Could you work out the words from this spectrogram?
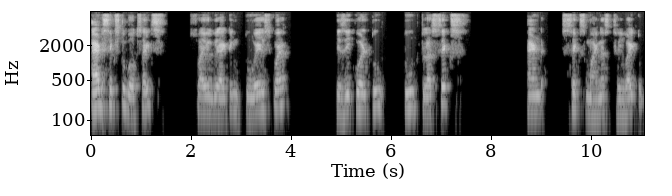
Add 6 to both sides. So I will be writing 2a square is equal to 2 plus 6 and 6 minus 3 by 2.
